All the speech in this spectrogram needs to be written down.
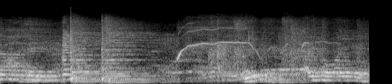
ra anh nói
